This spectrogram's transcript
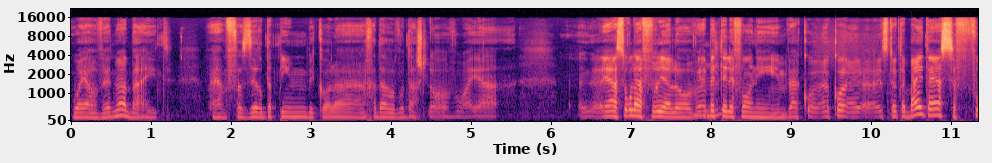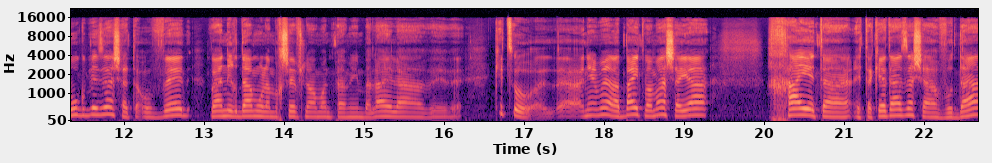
הוא היה עובד מהבית, הוא היה מפזר דפים בכל החדר עבודה שלו, והוא היה... היה אסור להפריע לו, והיה Mhm. בטלפונים, והכל, הכל, זאת אומרת, הבית היה ספוג בזה שאתה עובד, והיה נרדם מול המחשב שלו המון פעמים בלילה, ו... ו... קיצור, אני אומר, הבית ממש היה חי את, ה, את הקטע הזה שהעבודה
